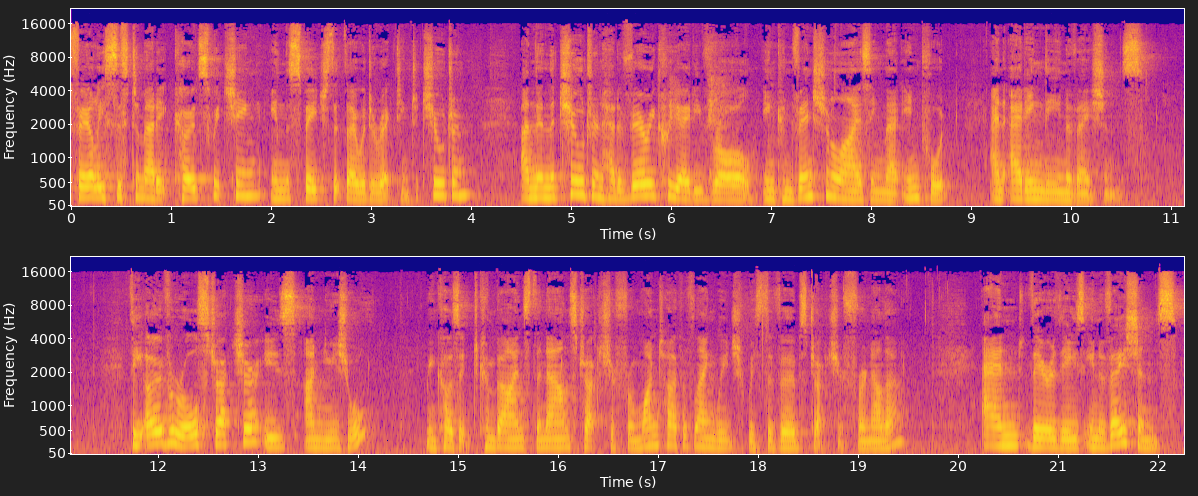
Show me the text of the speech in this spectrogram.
fairly systematic code switching in the speech that they were directing to children, and then the children had a very creative role in conventionalising that input and adding the innovations. The overall structure is unusual because it combines the noun structure from one type of language with the verb structure for another. And there are these innovations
